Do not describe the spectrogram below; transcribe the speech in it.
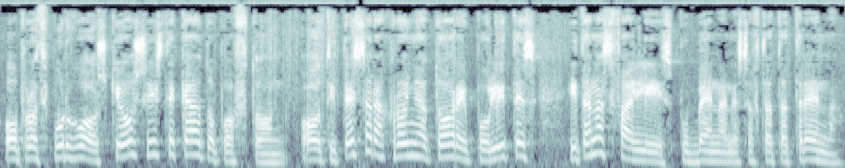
ο Πρωθυπουργός και όσοι είστε κάτω από αυτόν, ότι τέσσερα χρόνια τώρα οι πολίτες ήταν ασφαλείς που μπαίνανε σε αυτά τα τρένα;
